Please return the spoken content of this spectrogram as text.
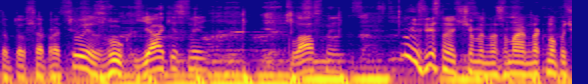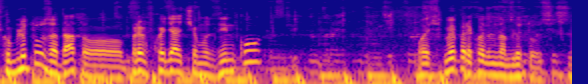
Тобто все працює, звук якісний, класний. Ну і звісно, якщо ми нажимаємо на кнопочку Bluetooth, да, то при входячому дзвінку ось ми переходимо на Bluetooth.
